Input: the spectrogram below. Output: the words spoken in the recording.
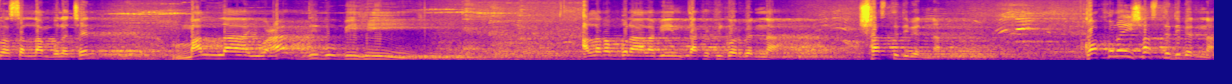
ওয়াসাল্লাম বলেছেন মাল্লা ইউআদিবু বিহি। আল্লাহ রব্বুল আলমিন তাকে কি করবেন না? শাস্তি দিবেন না। কখনোই শাস্তি দিবেন না।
